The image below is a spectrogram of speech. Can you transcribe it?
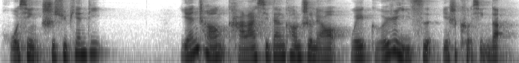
活性持续偏低，延长卡拉西单抗治疗为隔日一次也是可行的。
